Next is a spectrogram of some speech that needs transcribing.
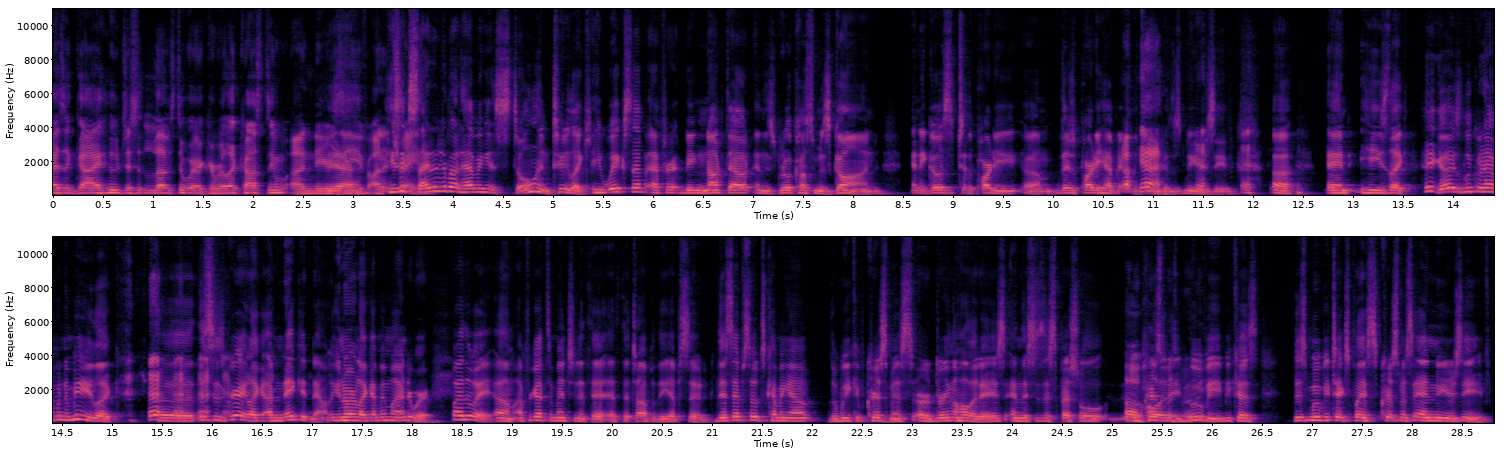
as a guy who just loves to wear a gorilla costume on New Year's Eve on a He's train. excited about having it stolen too. Like he wakes up after being knocked out and his gorilla costume is gone, and he goes to the party. Um, there's a party happening at the Yeah. time because it's New Year's Eve, uh, and he's like, "Hey guys, look what happened to me! Like, uh, this is great! Like, I'm naked now. You know, or like I'm in my underwear." By the way, um, I forgot to mention at the at the top of the episode, this episode's coming out the week of Christmas or during the holidays, and this is a special Oh, holiday movie. movie because this movie takes place Christmas and New Year's Eve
